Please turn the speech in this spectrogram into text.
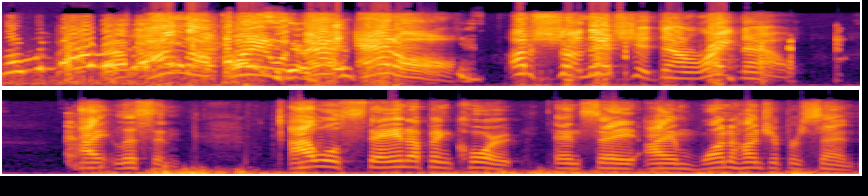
What the hell is I'm not playing with that at all. I'm shutting that shit down right now. I listen. I will stand up in court and say I am 100%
